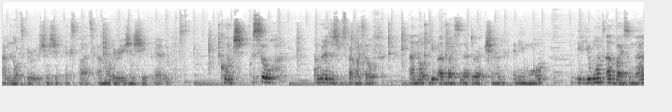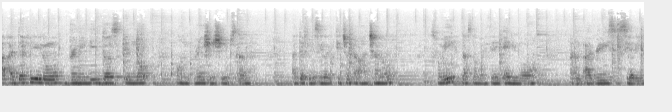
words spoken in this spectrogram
I'm not a relationship expert. I'm not a relationship um, coach. So I'm gonna just respect myself and not give advice in that direction anymore. If you want advice on that, I definitely know Lee does a lot on relationships and I definitely say like you check out her channel. So for me, that's not my thing anymore. And I really sincerely,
